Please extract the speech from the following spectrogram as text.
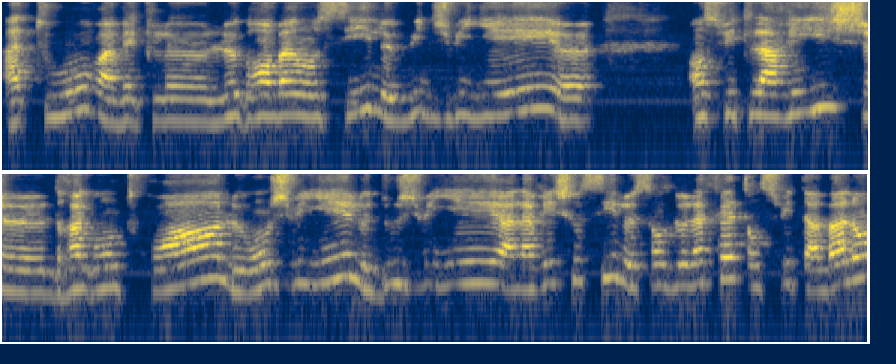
à Tours, avec le, Grand Bain aussi, le 8 juillet. euh, ensuite, La Riche, Dragon 3, le 11 juillet, le 12 juillet à La Riche aussi, le Sens de la Fête. Ensuite, à Ballon.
